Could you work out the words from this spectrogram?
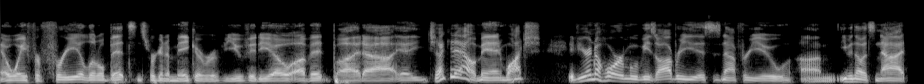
away for free a little bit since we're going to make a review video of it, but uh, check it out, man. Watch. If you're into horror movies, Aubrey, this is not for you. Um, even though it's not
